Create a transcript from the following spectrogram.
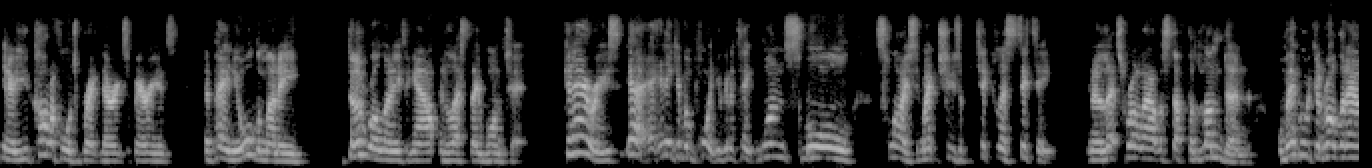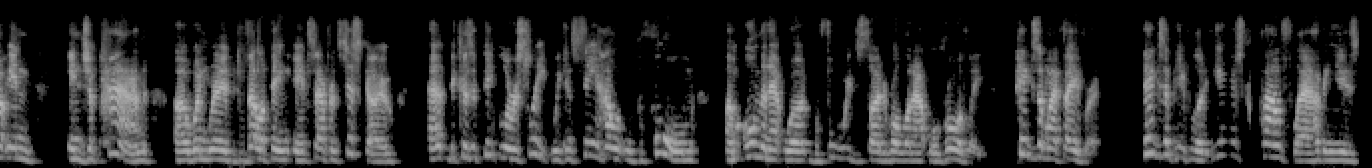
you know, you can't afford to break their experience. They're paying you all the money. Don't roll anything out unless they want it. Canaries, yeah, at any given point, you're going to take one small slice. You might choose a particular city. You know, let's roll out the stuff to London, or maybe we can roll it out in in Japan uh, when we're developing in San Francisco. Uh, because if people are asleep, we can see how it will perform um, on the network before we decide to roll it out more broadly. Pigs are my favorite. Pigs are people that use Cloudflare having used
